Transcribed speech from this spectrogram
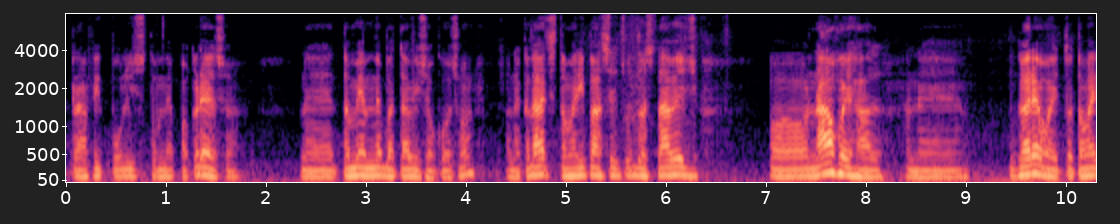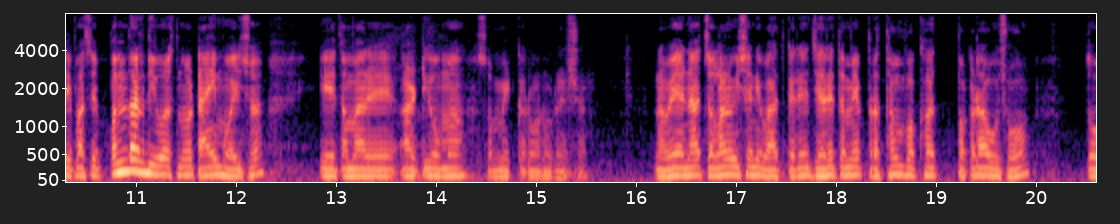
ટ્રાફિક પોલીસ તમને પકડે છે, ને તમે એમને બતાવી શકો છો. અને કદાચ તમારી પાસે જો દસ્તાવેજ ના હોય હાલ અને ઘરે હોય, તો તમારી પાસે પંદર દિવસનો ટાઈમ હોય છે, એ તમારે આરટીઓમાં સબમિટ કરવાનું રહેશે. હવે એના ચલણ વિશેની વાત કરીએ, જ્યારે તમે પ્રથમ વખત પકડાવો છો, તો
